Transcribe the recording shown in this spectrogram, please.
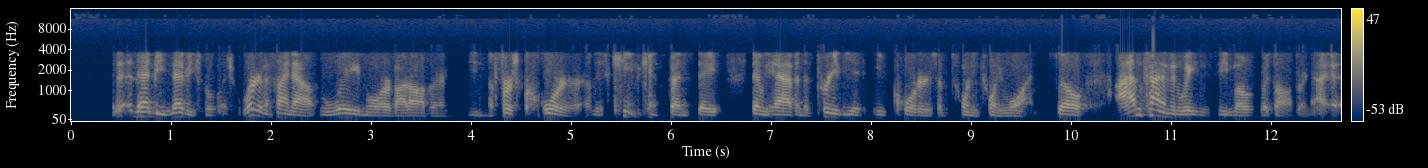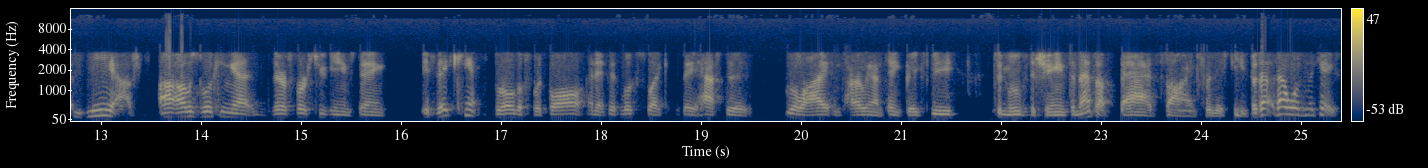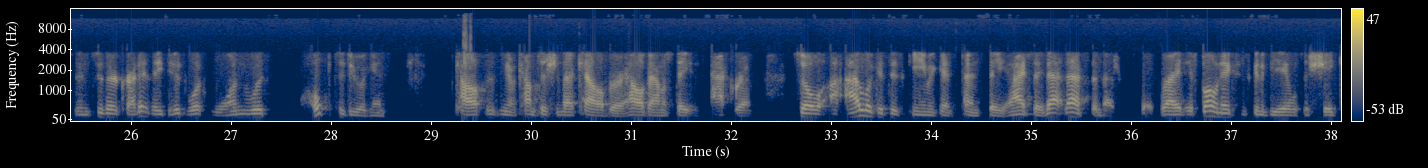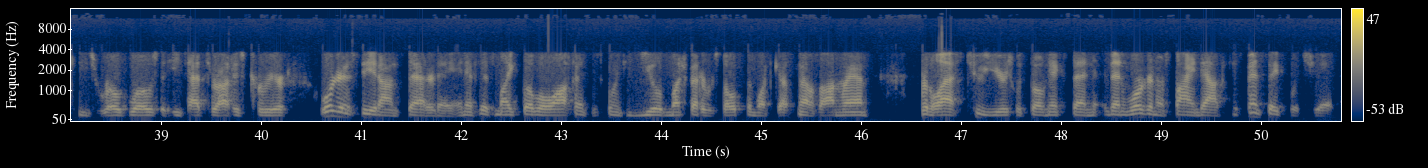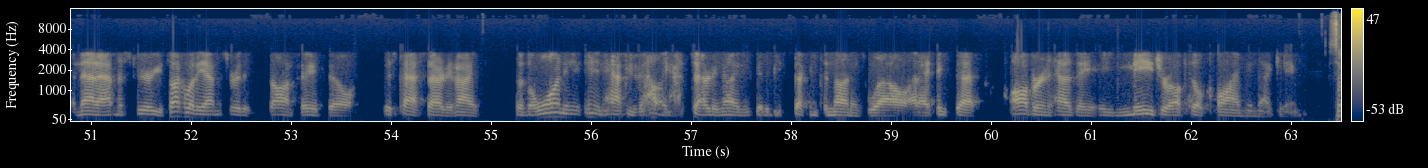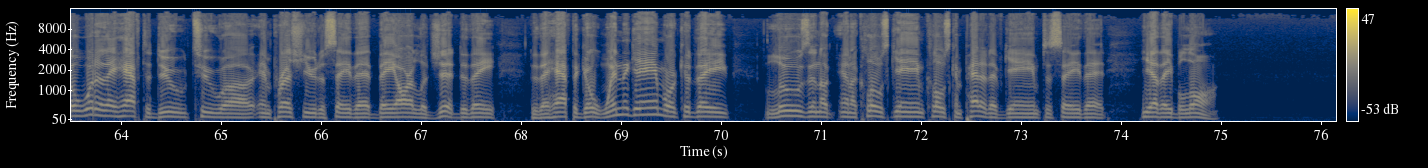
that'd be that'd be foolish. We're going to find out way more about Auburn in the first quarter of this game against Penn State than we have in the previous eight quarters of 2021. So I'm kind of in wait and see mode with Auburn. I, me, I, I was looking at their first two games, saying if they can't throw the football, and if it looks like they have to rely entirely on Tank Bigsby to move the chains, then that's a bad sign for this team. But that that wasn't the case. And to their credit, they did what one would hope to do against you know competition of that caliber, Alabama State and Akron. So I look at this game against Penn State and I say that that's the measure, right? If Bo Nix is going to be able to shake these road woes that he's had throughout his career, we're going to see it on Saturday. And if this Mike Bobo offense is going to yield much better results than what Gus Malzahn ran for the last two years with Bo Nix, then then we're going to find out because Penn State's legit. And that atmosphere, you talk about the atmosphere that you saw in Fayetteville this past Saturday night. The, the one in Happy Valley on Saturday night is going to be second to none as well. And I think that Auburn has a, a major uphill climb in that game. So what do they have to do to uh, impress you to say that they are legit? Do they do they have to go win the game, or could they lose in a in a close game, close competitive game to say that yeah they belong?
